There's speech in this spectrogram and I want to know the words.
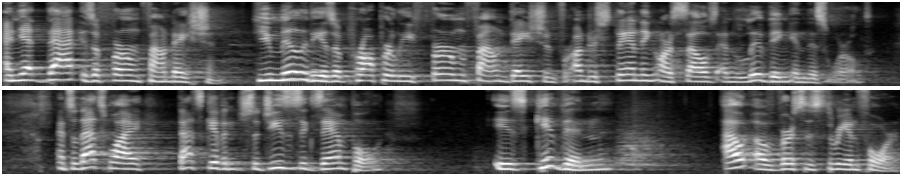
And yet, that is a firm foundation. Humility is a properly firm foundation for understanding ourselves and living in this world. And so that's why that's given. So, Jesus' example is given out of verses 3 and 4.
